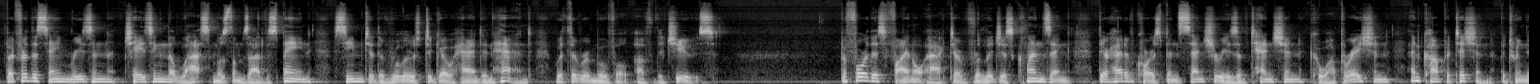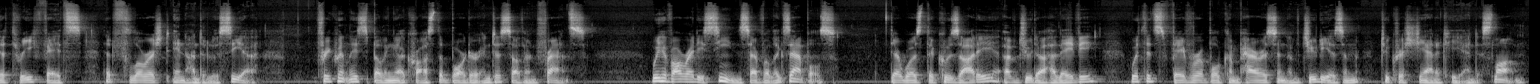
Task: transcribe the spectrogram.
But for the same reason, chasing the last Muslims out of Spain seemed to the rulers to go hand in hand with the removal of the Jews. Before this final act of religious cleansing, there had of course been centuries of tension, cooperation, and competition between the three faiths that flourished in Andalusia, frequently spilling across the border into southern France. We have already seen several examples. There was the Kuzari of Judah Halevi, with its favorable comparison of Judaism to Christianity and Islam.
